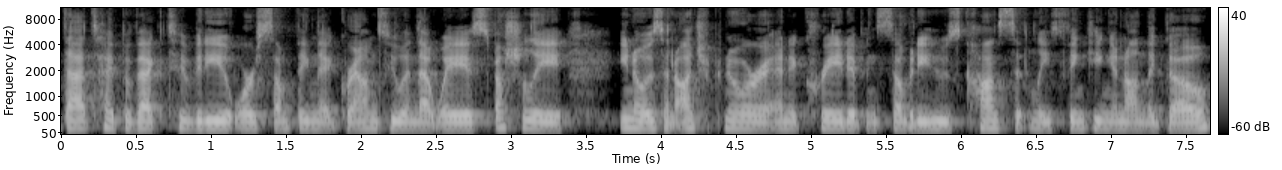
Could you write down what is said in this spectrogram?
that type of activity or something that grounds you in that way, especially, you know, as an entrepreneur and a creative and somebody who's constantly thinking and on the go.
